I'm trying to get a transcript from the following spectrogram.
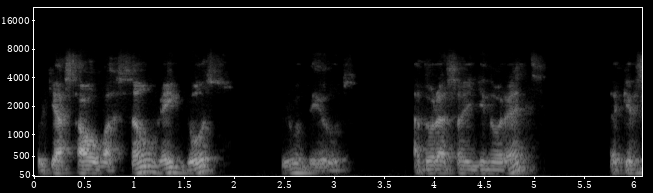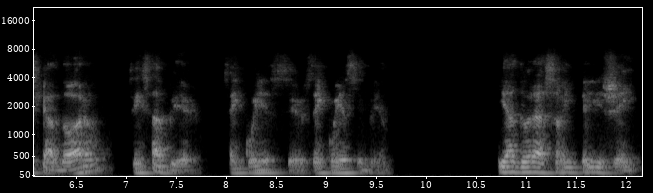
porque a salvação vem dos judeus. Adoração ignorante, daqueles que adoram sem saber, sem conhecer, sem conhecimento. E adoração inteligente,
